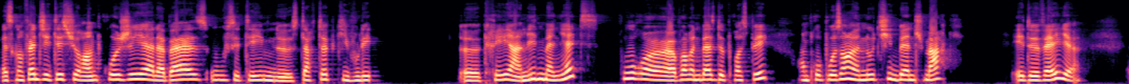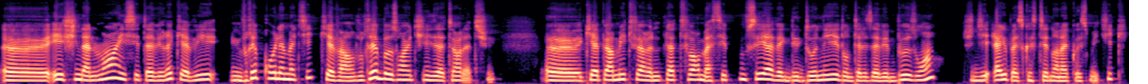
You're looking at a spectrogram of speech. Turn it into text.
Parce qu'en fait, j'étais sur un projet à la base où c'était une startup qui voulait euh, créer un lead magnet pour euh, avoir une base de prospects en proposant un outil de benchmark et de veille. Euh, et finalement, il s'est avéré qu'il y avait une vraie problématique, qu'il y avait un vrai besoin utilisateur là-dessus. Euh, qui a permis de faire une plateforme assez poussée avec des données dont elles avaient besoin. Je dis elle parce que c'était dans la cosmétique.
